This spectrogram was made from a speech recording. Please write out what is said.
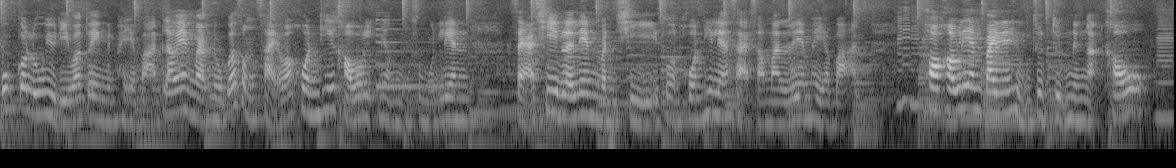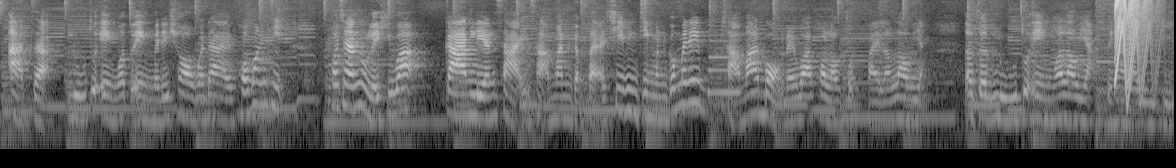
ปุ๊บก็รู้อยู่ดีว่าตัวเองเป็นพยาบาล แล้วอย่างแบบหนูก็สงสัยว่าคนที่เขาอย่างสมมติเรียนสายอาชีพแล้วเรียนบัญชี ส่วนคนที่เรียนสายสามัญแล้วเรียนพยาบาล พอเขาเรียนไปในถึงจุดจุดๆหนึ่งอะเขา อาจจะรู้ตัวเองว่าตัวเองไม่ได้ชอบก็ได้ เพราะบางทีเพราะฉะนั้นหนูเลยคิดว่าการเรียนสายสามัญกับสายอาชีพจริง ๆ มันก็ไม่ได้สามารถบอกได้ว่าพอเราจบไปแล้วเราอยากเราจะรู้ตัวเองว่าเราอยากเป็นอะไรดี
